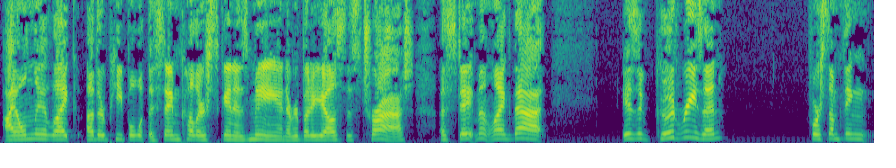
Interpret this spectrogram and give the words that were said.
I only like other people with the same color skin as me and everybody else is trash. A statement like that is a good reason for something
